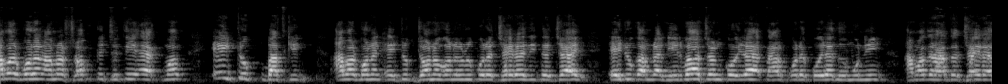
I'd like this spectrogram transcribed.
আবার বলেন আমরা সব কিছুতে একমত। এইটুক বাকি আবার বলেন এইটুক জনগণের উপরে ছেড়ে দিতে চাই। এইটুক আমরা নির্বাচন কইরা, তারপরে কইরা দুমুনি। আমাদের হাতে ছাইরা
